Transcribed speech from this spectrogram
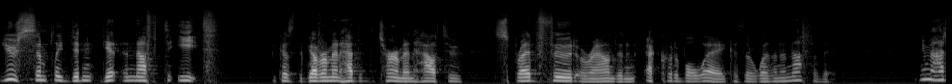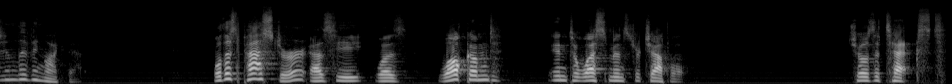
you simply didn't get enough to eat because the government had to determine how to spread food around in an equitable way because there wasn't enough of it. Can you imagine living like that? Well, this pastor, as he was welcomed into Westminster Chapel, chose a text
